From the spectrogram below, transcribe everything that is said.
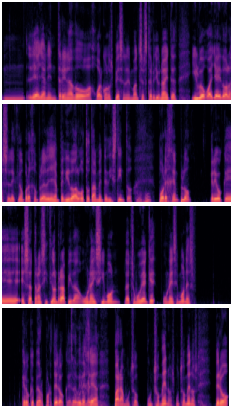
mm, le hayan entrenado a jugar con los pies en el Manchester United y luego haya ido a la selección, por ejemplo, y le hayan pedido algo totalmente distinto. Por ejemplo, creo que esa transición rápida, Unai Simón la ha hecho muy bien, que Unai Simón es creo que peor portero que David De Gea para mucho mucho menos mucho menos. Pero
